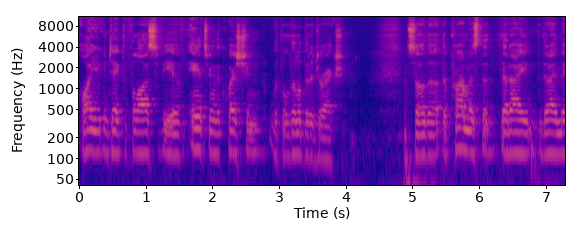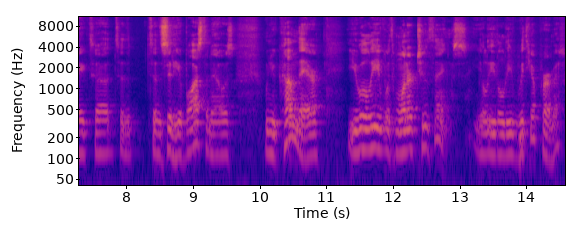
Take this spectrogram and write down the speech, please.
or you can take the philosophy of answering the question with a little bit of direction. So the, the promise that, that I that I make to, to the to the city of Boston now is when you come there, you will leave with one or two things. You'll either leave with your permit,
